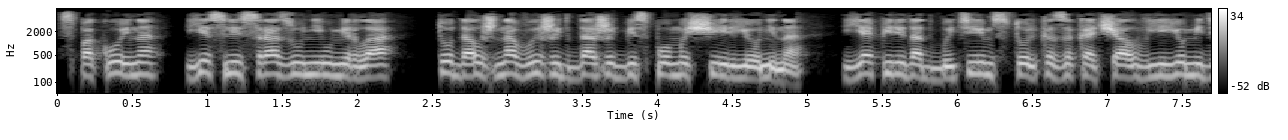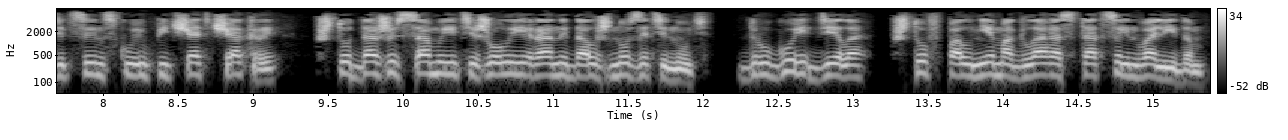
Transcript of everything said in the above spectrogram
спокойно, если сразу не умерла, то должна выжить даже без помощи Ирионина. Я перед отбытием столько закачал в ее медицинскую печать чакры, что даже самые тяжелые раны должно затянуть. Другое дело, что вполне могла остаться инвалидом,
